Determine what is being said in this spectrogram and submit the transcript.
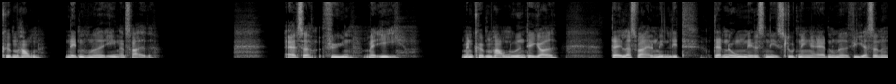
København 1931. Altså Fyn med E, men København uden det J, der ellers var almindeligt, da den unge Nielsen i slutningen af 1880'erne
